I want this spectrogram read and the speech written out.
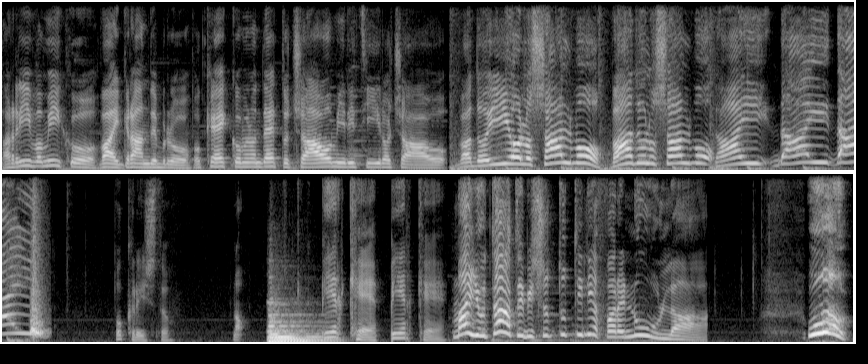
Arrivo amico. Vai grande bro. Ok come non detto ciao mi ritiro ciao. Vado io lo salvo. Vado lo salvo. Dai dai dai. Oh Cristo. No. Perché? Perché? Ma aiutatemi sono tutti lì a fare nulla. Uh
